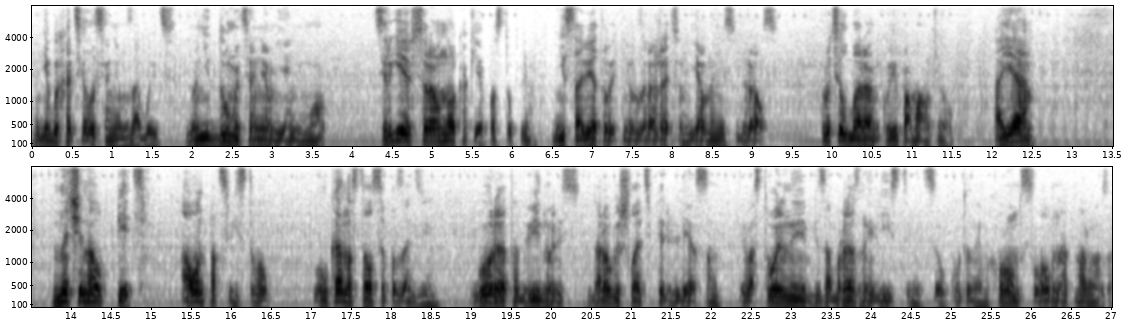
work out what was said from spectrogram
Мне бы хотелось о нем забыть, но не думать о нем я не мог. Сергею все равно, как я поступлю. Ни советовать, ни возражать он явно не собирался. Крутил баранку и помалкивал. А я начинал петь, а он подсвистывал. Вулкан остался позади. Горы отодвинулись, дорога шла теперь лесом, кривоствольные безобразные лиственницы, укутанные мхом, словно от мороза.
